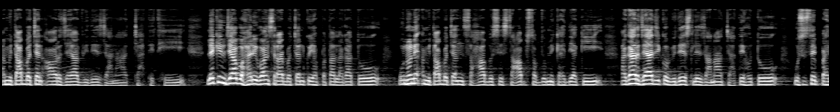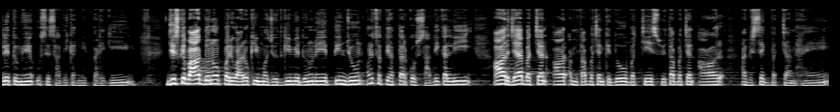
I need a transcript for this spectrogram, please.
अमिताभ बच्चन और जया विदेश जाना चाहते थे। लेकिन जब हरिवंश राय बच्चन को यह पता लगा तो उन्होंने अमिताभ बच्चन साहब से साफ़ शब्दों में कह दिया कि अगर जया जी को विदेश ले जाना चाहते हो तो उससे पहले तुम्हें उससे शादी करनी पड़ेगी। जिसके बाद दोनों परिवारों की मौजूदगी में दोनों ने तीन जून उन्नीस सौ तिहत्तर को शादी कर ली और जया बच्चन और अमिताभ बच्चन के दो बच्चे श्वेता बच्चन और अभिषेक बच्चन हैं।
